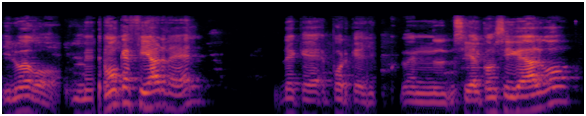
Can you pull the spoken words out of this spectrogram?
y luego me tengo que fiar de él, de que, porque si él consigue algo,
